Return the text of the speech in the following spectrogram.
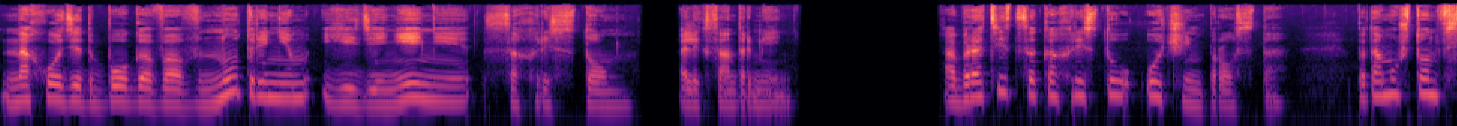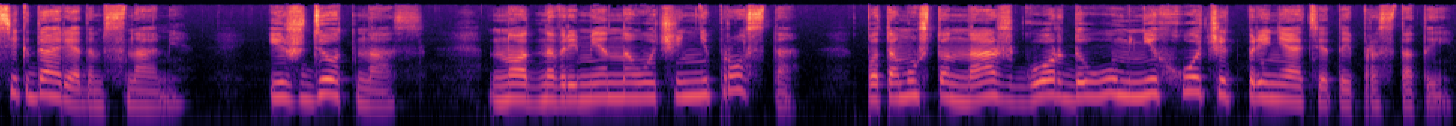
находит Бога во внутреннем единении со Христом. Александр Мень. Обратиться ко Христу очень просто – потому что Он всегда рядом с нами и ждет нас, но одновременно очень непросто, потому что наш гордый ум не хочет принять этой простоты.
